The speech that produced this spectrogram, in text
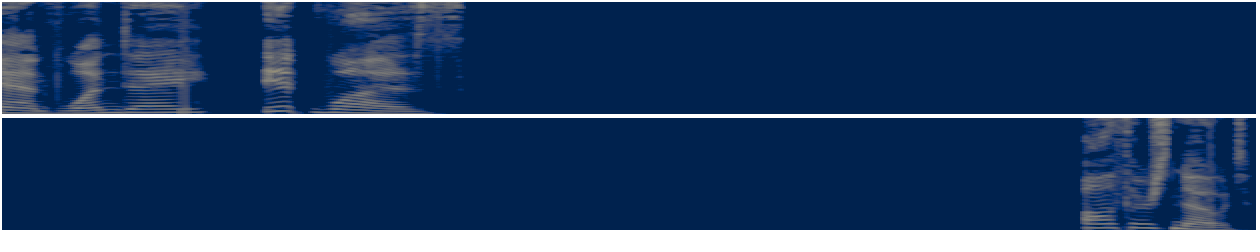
And one day it was. Author's Note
